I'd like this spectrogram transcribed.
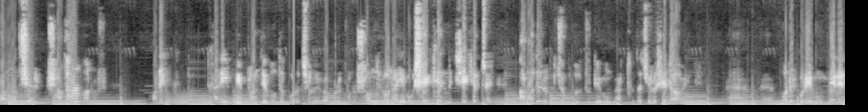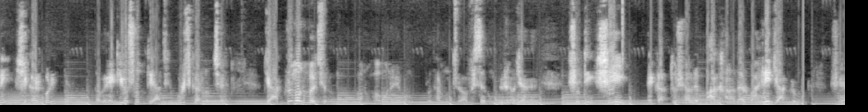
বাংলাদেশের সাধারণ মানুষ অনেকখানি বিভ্রান্তির মধ্যে পড়েছিল, এ ব্যাপারে কোনো সন্দেহ নাই এবং সেক্ষেত্রে আমাদেরও কিছু ভুল ত্রুটি এবং ব্যর্থতা ছিল সেটা আমি মনে করি এবং মেনে নিই, স্বীকার করি। তবে এটিও সত্যি আছে। পরিষ্কার হচ্ছে যে আক্রমণ হয়েছিল গণভবনে এবং প্রধানমন্ত্রীর অফিসে এবং বিভিন্ন জায়গায়। সেটি সেই একাত্তর সালে পাক হানাদার বাহিনীর যে আক্রমণ, সেই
